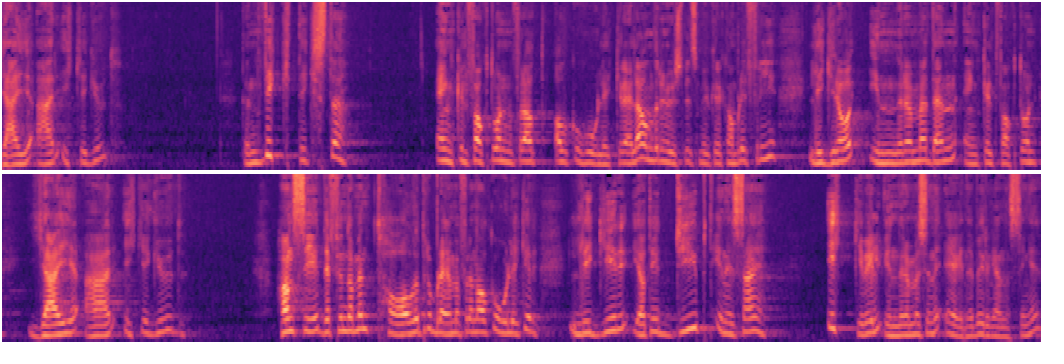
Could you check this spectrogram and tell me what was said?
'jeg er ikke Gud'. Den viktigste enkeltfaktoren for at alkoholikere eller andre rusmisbrukere kan bli fri, ligger i å innrømme den enkeltfaktoren 'jeg er ikke Gud'. Han sier det fundamentale problemet for en alkoholiker ligger i at de dypt inni seg ikke vil innrømme sine egne begrensninger,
